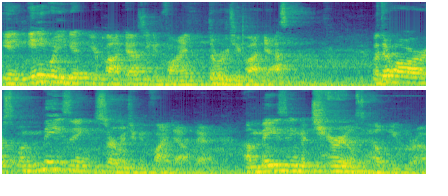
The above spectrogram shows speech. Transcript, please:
In, Anywhere you get your podcast, you can find the Ruchi podcast. But there are some amazing sermons you can find out there, amazing materials to help you grow.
